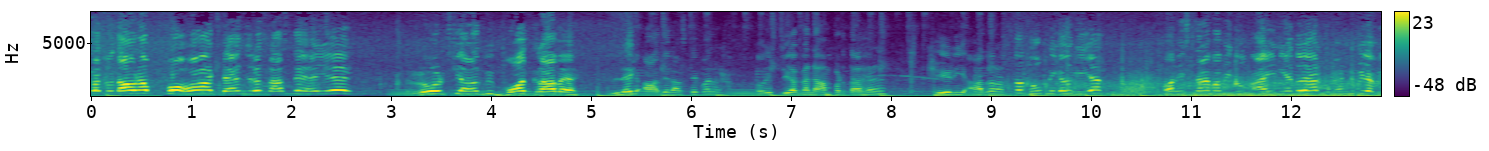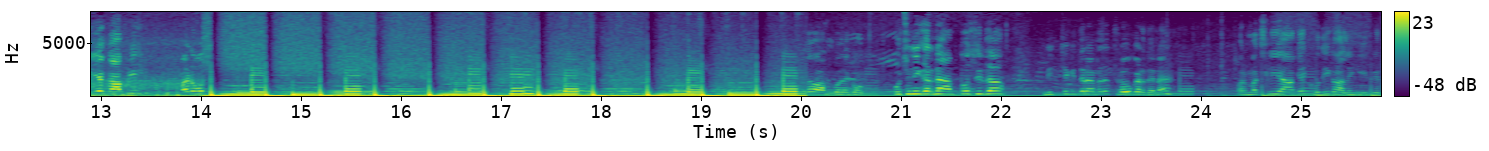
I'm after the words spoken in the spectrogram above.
सच बताओ ना, बहुत डेंजरस रास्ते हैं ये। रोड की हालत भी बहुत खराब है। लेकिन आधे रास्ते पर तो इस जगह का नाम पड़ता है खेड़ी आधा रास्ता। तो धूप निकल गई है, और इस तरफ़ अभी धूप आई नहीं है तो यार ठंड भी लग है काफ़ी बट वो तो आपको देखो, कुछ नहीं करना आपको सीधा नीचे की तरफ़ थ्रो कर देना और मछली आके खुद ही खा लेंगी फिर।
